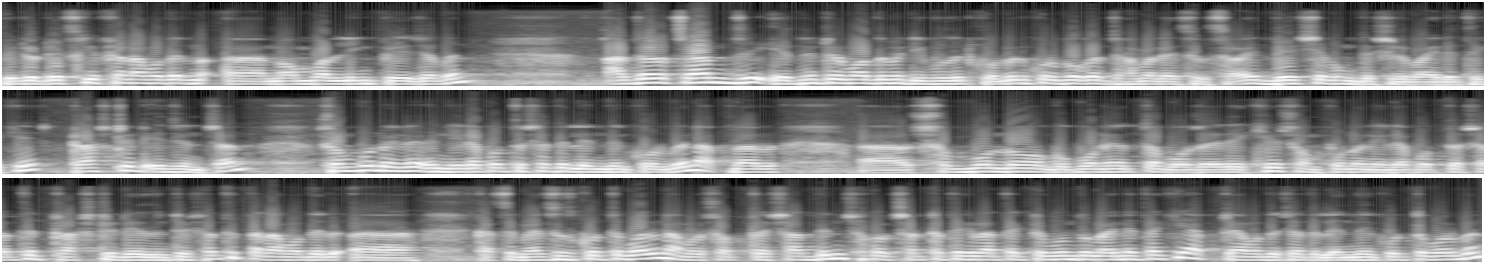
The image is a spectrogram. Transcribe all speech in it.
ভিডিও ডেসক্রিপশনে আমাদের নম্বর লিঙ্ক পেয়ে যাবেন। আর যারা চান যে এজেন্টের মাধ্যমে ডিপোজিট করবেন, করব ঝামেলা এসেল ছাড়াই। দেশ এবং দেশের বাইরে থেকে ট্রাস্টেড এজেন্ট চান। সম্পূর্ণ নিরাপত্তার সাথে লেনদেন করবেন। আপনার সম্পূর্ণ গোপনীয়তা বজায় রেখে সম্পূর্ণ নিরাপত্তার সাথে, ট্রাস্টেড এজেন্টের সাথে তারা আমাদের কাছে মেসেজ করতে পারেন। আমরা সপ্তাহে সাত দিন, সকাল সাতটা থেকে রাত একটা পর্যন্ত লাইনে থাকি। আপনি আমাদের সাথে লেনদেন করতে পারবেন।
